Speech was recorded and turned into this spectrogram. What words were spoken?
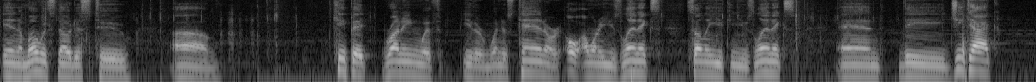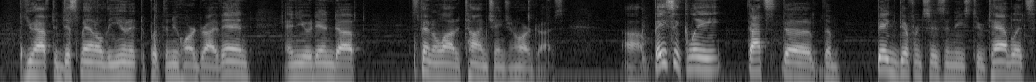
in a moment's notice to um, keep it running with either Windows 10 or, oh, I want to use Linux. Suddenly you can use Linux. And the Getac, you have to dismantle the unit to put the new hard drive in, and you would end up spending a lot of time changing hard drives. Uh, basically, that's the, the big differences in these two tablets.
